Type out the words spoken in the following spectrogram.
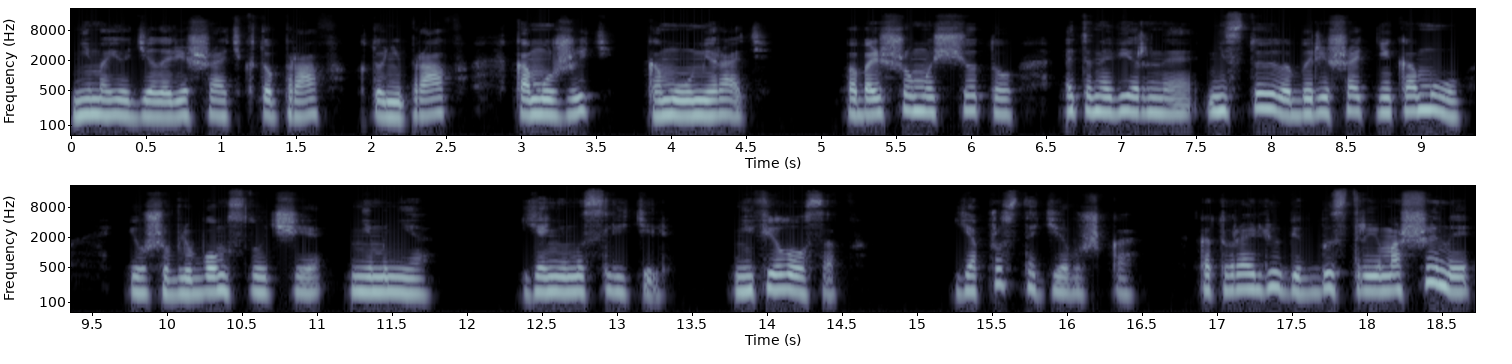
Не мое дело решать, кто прав, кто не прав, кому жить, кому умирать. По большому счету, это, наверное, не стоило бы решать никому, и уж в любом случае не мне. Я не мыслитель, не философ. Я просто девушка, которая любит быстрые машины,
